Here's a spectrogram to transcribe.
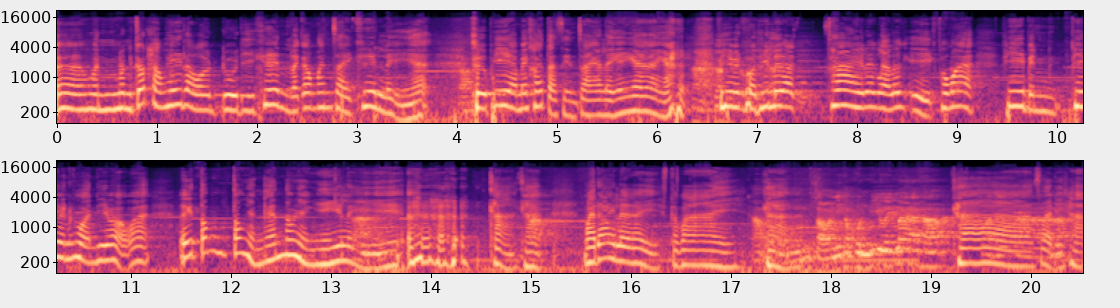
เออมันมันก็ทำให้เราดูดีขึ้นแล้วก็มั่นใจขึ้นอะไรอย่างเงี้ยครับคือพี่อะไม่ค่อยตัดสินใจอะไรง่ายๆอะอ่าพี่เป็นคนที่เลือกใช่เลือกแล้วเลือกอีก เพราะว่าพี่เป็นพี่เป็นคนที่แบบว่า เอ้ยต้องต้องอย่างนั้นต้องอย่างนี้อะไรอย่างงี้ค่ะค่ะมาได้เลยสบายครับค่ะผมสำหรับวันนี้ขอบคุณพี่ยุ้ยมากนะครับ ค่ะรับสวัสดีค่ะ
